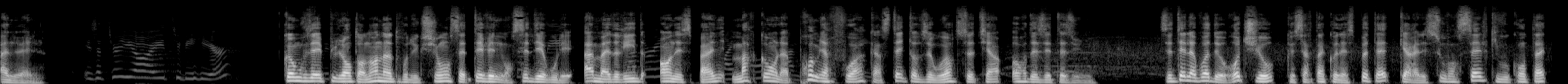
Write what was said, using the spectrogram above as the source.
annuel. Comme vous avez pu l'entendre en introduction, cet événement s'est déroulé à Madrid, en Espagne, marquant la première fois qu'un State of the World se tient hors des États-Unis. C'était la voix de Rocio, que certains connaissent peut-être car elle est souvent celle qui vous contacte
